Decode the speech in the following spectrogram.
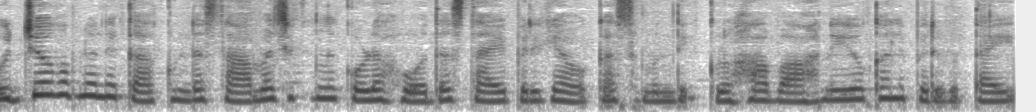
ఉద్యోగంలోనే కాకుండా సామాజికంగా కూడా హోదా స్థాయి పెరిగే అవకాశం ఉంది. గృహ వాహన యోగాలు పెరుగుతాయి.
